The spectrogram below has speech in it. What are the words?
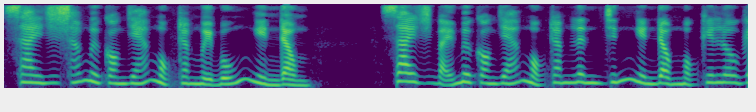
Size 60 con giá 114.000 đồng. Size 70 con giá 109.000 đồng 1 kg.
